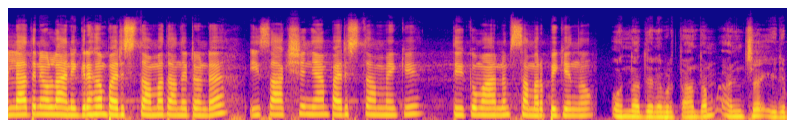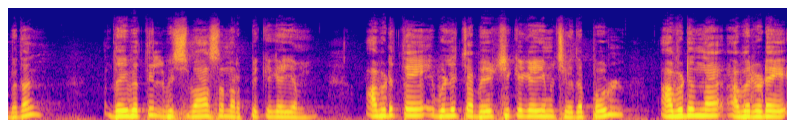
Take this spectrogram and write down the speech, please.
എല്ലാത്തിനുള്ള അനുഗ്രഹം പരിശുദ്ധ അമ്മ തന്നിട്ടുണ്ട്. ഈ സാക്ഷ്യം ഞാൻ പരിശുദ്ധ അമ്മയ്ക്ക് തിരുക്കുമാരനും സമർപ്പിക്കുന്നു. ഒന്ന് ദിനവൃത്താന്തം അഞ്ച് ഇരുപത്. ദൈവത്തിൽ വിശ്വാസമർപ്പിക്കുകയും അവിടുത്തെ വിളിച്ചപേക്ഷിക്കുകയും ചെയ്തപ്പോൾ അവിടുന്ന് അവരുടെ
